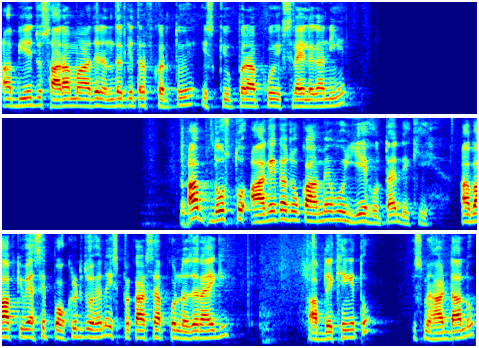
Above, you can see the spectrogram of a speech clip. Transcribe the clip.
अब ये जो सारा मार्जिन अंदर की तरफ़ करते हुए, इसके ऊपर आपको एक सिलाई लगानी है। अब दोस्तों, आगे का जो काम है, वो ये होता है, देखिए। अब आपकी वैसे पॉकेट जो है ना, इस प्रकार से आपको नज़र आएगी। आप देखेंगे तो इसमें हाथ डालो,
